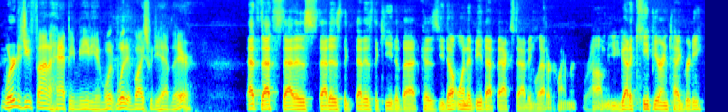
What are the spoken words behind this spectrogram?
where did you find a happy medium? What what advice would you have there? That's that's that is that is the that is the key to that because you don't want to be that backstabbing ladder climber. Right. Um, you got to keep your integrity.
